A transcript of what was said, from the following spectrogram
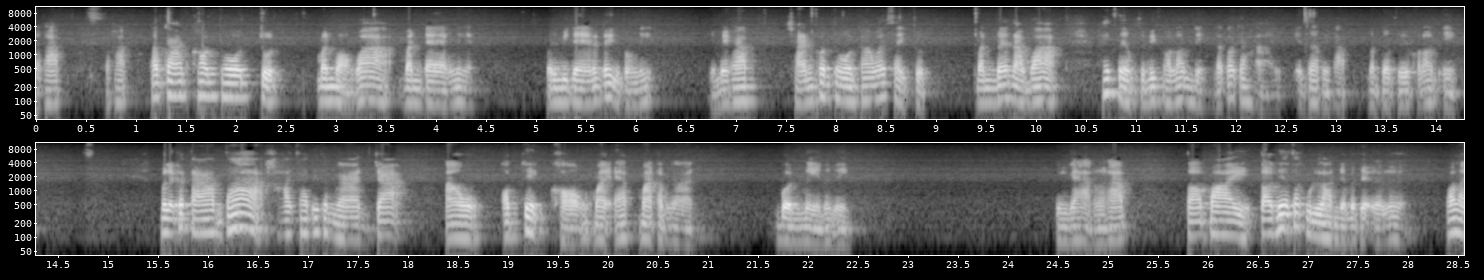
นะครับนะครับทำการคอนโทรลจุดมันบอกว่ามันแดงนี่ไงมันมีแดงแล้วก็อยู่ตรงนี้เห็นไหมครับฉันคอนโทรลเขาไว้ใส่จุด มันแนะนำว่าให้เติมซิมิคอลอนเด็กแล้วก็จะหาย enter ไปครับ มันเติมซิมิคอลอนเอง เมื่อไรก็ตามถ้าคาชาที่ทำงานจะเอาอ็อบเจกต์ของ My App มาทำงานบนเมนนั่นเองยังยากนะครับ ต่อไปตอนนี้ถ้าคุณรันเนี่ยมันจะเออร์เลอร์เพราะอะไร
